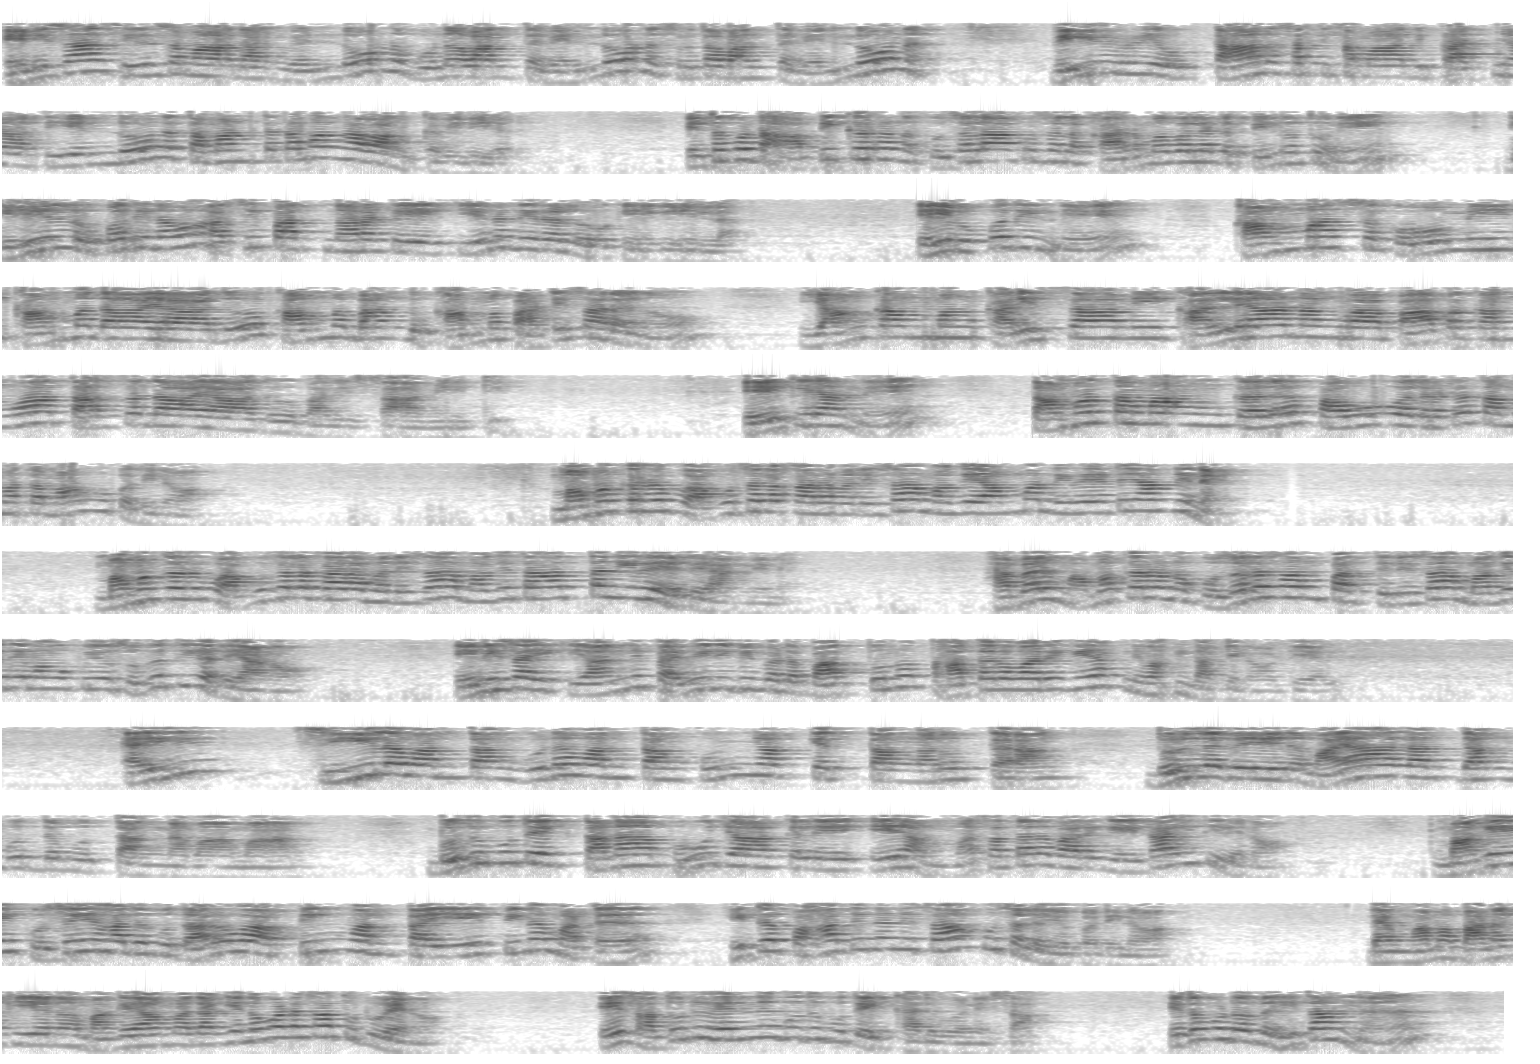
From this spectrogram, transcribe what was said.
ඒ නිසා සිල් සමාදන් වෙන්න ඕන, ගුණවන්ත වෙන්න ඕන, ශ්‍රුතවන්ත වෙන්න ඕන. වීර්ය, උත්තාන සති සමාධි ප්‍රඥා තියෙන්න ඕන Tamanට Taman අවංක විදියට. එතකොට අපි කරන කුසල කුසල කර්මවලට පිනතුනේ ගිහිල්ලා උපදිනවා අසිපත් නරකයේ කියන නිර්ලෝකයේ ගිහිල්ලා. එහි උපදින්නේ කම්මස්ස කෝමි කම්මදායාදෝ කම්මබන්දු කම්මපටිසරණෝ යං කම්මං කරිස්සාමි කල්යාණං වා පාපකං වා තස්ස දායාදෝ භවිස්සාමීති ඒ කියන්නේ තම තමන් කළ පව් වලට තම තමන් උපදිනවා මම කරපු අකුසල කර්ම නිසා මගේ අම්මා නිරේට යන්නේ නැහැ මම කරපු අකුසල කර්ම නිසා මගේ තාත්තා නිරේට යන්නේ නැහැ හැබැයි මම කරන කුසල සම්පatti නිසා මගේ දෙමව්පියෝ සුගතියට යනවා. ඒ නිසායි කියන්නේ පැවිදි බිමටපත් වුණොත් හතර වර්ගයක් නිවන් දකිනවා කියලා. ඇයි? සීලවන්තං ගුණවන්තං පුඤ්ඤක්කෙත්තං අනුත්තරං දුර්ලභේන මයාලද්දං බුද්ධ පුත්තං නමාමා බුදු පුතෙක් තනා පූජා කළේ ඒ අම්මා සතර වර්ගයට අයිති වෙනවා. මගේ කුසේ හදපු දරුවා පින්වන්තයි ඒ පින මට හිත පහදින නිසා කුසලය උපදිනවා. දැන් මම බණ කියන මගේ අම්මා දකිනකොට සතුටු වෙනවා. ඒ සතුටු වෙන්නේ බුදු පුතෙක් හදුව නිසා. එතකොට ඔබ හිතන්න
